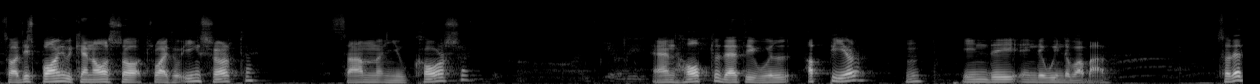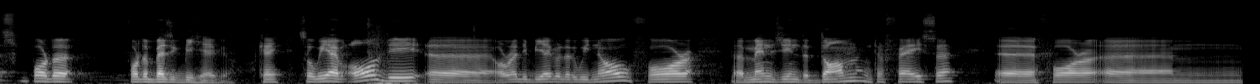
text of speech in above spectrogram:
So at this point we can also try to insert some new course and hope that it will appear hmm, in the in the window above. So that's for the for the basic behavior okay? So we have all the uh, already behavior that we know for uh, managing the DOM interface uh, for um,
